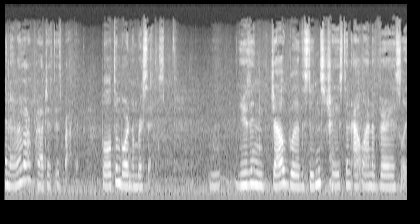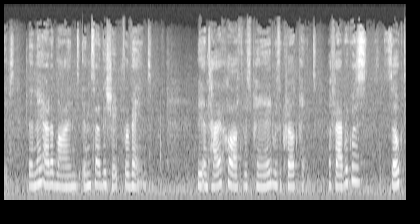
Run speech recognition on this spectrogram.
The name of our project is Batik, bulletin board number six. Using gel glue, the students traced an outline of various leaves. Then they added lines inside the shape for veins. The entire cloth was painted with acrylic paint. The fabric was soaked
